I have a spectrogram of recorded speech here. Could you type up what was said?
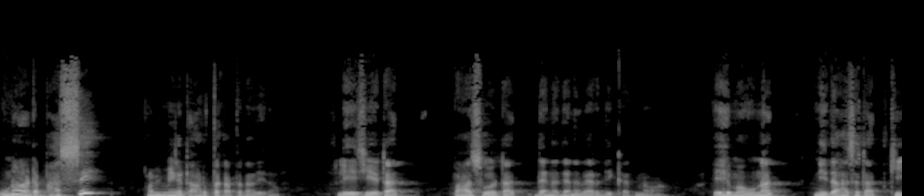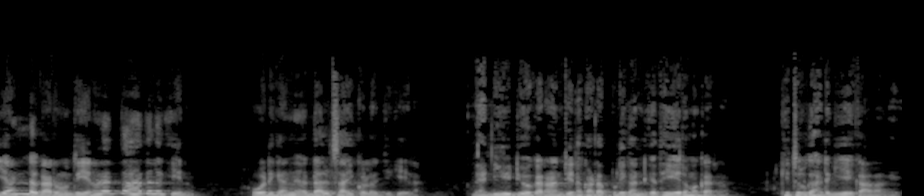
උනාට පස්සේ අපි මේකට අර්ථකථන දෙනවා. ලේසියටත් පහසුවටත් දැන දැන වැරදි කරනවා. එහෙම වුණත් නිදහසටත් කියන්න කරුණු තියෙනව නැත්නම් හදලා කියනවා. ඕකට කියන්නේ ඇඩල්ට් සයිකොලොජි කියලා. වැඩි හිටියෝ කරන් තියෙන කඩප්පුලි කන් ටික තීරම කරනවා. කිතුල් ගහට ගියේ එකා වගේ.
